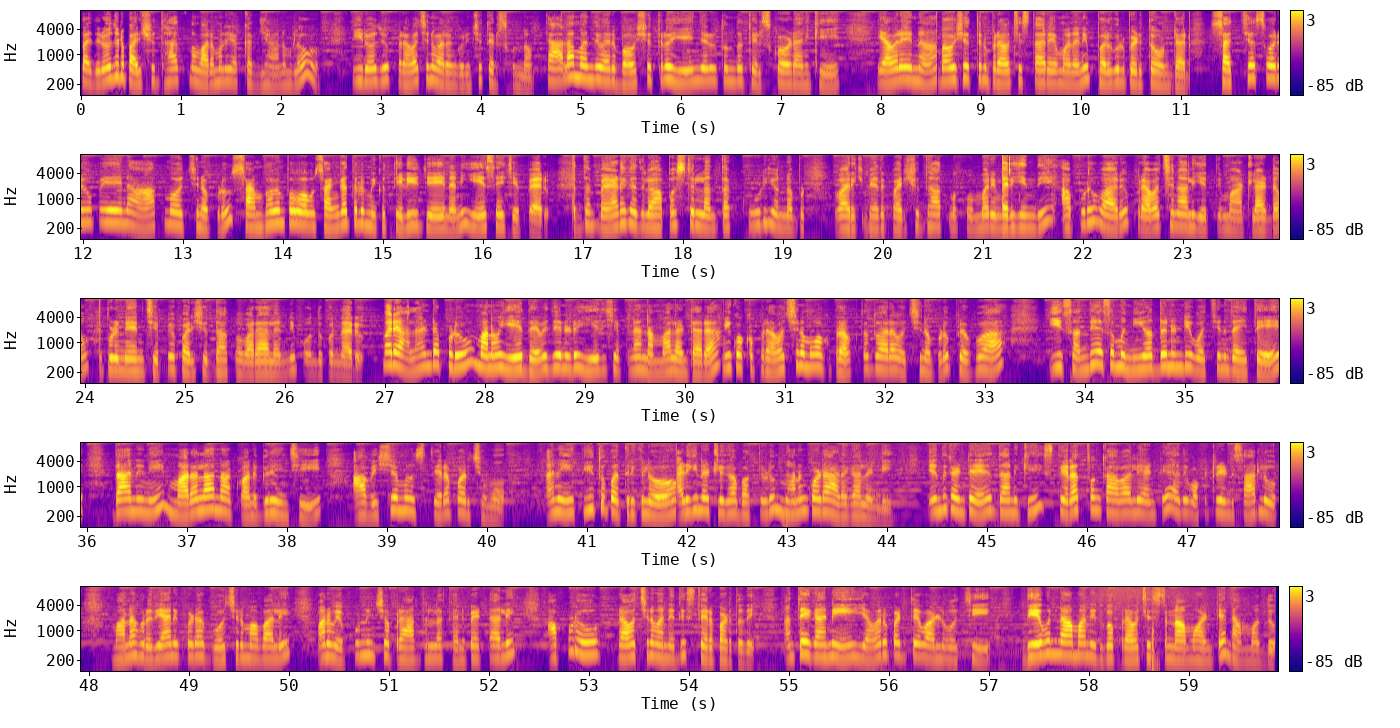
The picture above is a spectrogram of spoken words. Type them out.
పది రోజుల పరిశుద్ధాత్మ వరముల యొక్క ధ్యానంలో ఈరోజు ప్రవచన వరం గురించి తెలుసుకుందాం. చాలా మంది వారి భవిష్యత్తులో ఏం జరుగుతుందో తెలుసుకోవడానికి ఎవరైనా భవిష్యత్తును ప్రవచిస్తారేమోనని పరుగులు పెడుతూ ఉంటారు. సత్యస్వరూపి అయిన ఆత్మ వచ్చినప్పుడు సంభవింపబో సంగతులు మీకు తెలియజేయనని ఏసై చెప్పారు. పెద్ద మేడగదిలో అపస్తులంతా కూడి ఉన్నప్పుడు వారికి మీద పరిశుద్ధాత్మ కుమ్మరి జరిగింది అప్పుడు వారు ప్రవచనాలు ఎత్తి మాట్లాడడం ఇప్పుడు నేను చెప్పే పరిశుద్ధాత్మ వరాలన్నీ పొందుకున్నారు. మరి అలాంటప్పుడు మనం ఏ దేవజనుడు ఏది చెప్పినా నమ్మాలంటారా మీకు ఒక ప్రవచనము ఒక ప్రవక్త ద్వారా వచ్చినప్పుడు ప్రభువ ఈ సందేశము నీ వద్ద నుండి వచ్చినదైతే దానిని మరలా నాకు అనుగ్రహించి ఆ విషయమును స్థిరపరచుము. అని తీతు పత్రికలో అడిగినట్లుగా భక్తుడు మనం కూడా అడగాలండి. ఎందుకంటే దానికి స్థిరత్వం కావాలి అంటే అది ఒకటి రెండు సార్లు మన హృదయానికి కూడా గోచరం అవ్వాలి. మనం ఎప్పటి నుంచో ప్రార్థనలో కనిపెట్టాలి. అప్పుడు ప్రవచనం అనేది స్థిరపడుతుంది. అంతేగాని ఎవరు పడితే వాళ్ళు వచ్చి దేవుని నామాన్ని ఇదిగో ప్రవచిస్తున్నాము అంటే నమ్మొద్దు.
